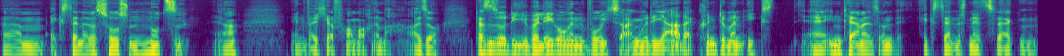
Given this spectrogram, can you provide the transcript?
ähm, externe Ressourcen nutzen. Ja, in welcher Form auch immer. Also das sind so die Überlegungen, wo ich sagen würde, ja, da könnte man x, äh, internes und externes Netzwerken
